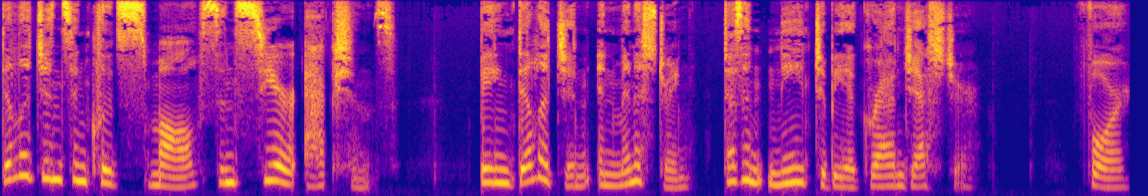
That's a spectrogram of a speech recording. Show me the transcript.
Diligence includes small, sincere actions. Being diligent in ministering doesn't need to be a grand gesture. 4.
